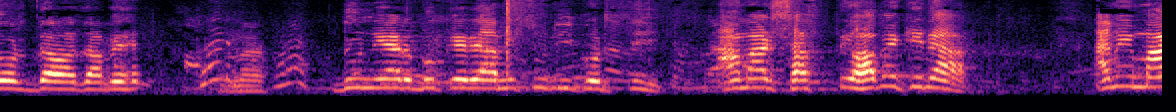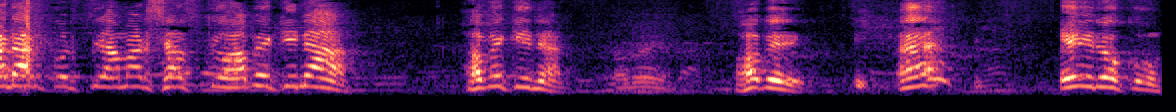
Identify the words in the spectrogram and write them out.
দোষ দেওয়া যাবে? দুনিয়ার বুকের আমি চুরি করছি। আমার শাস্তি হবে কিনা? আমি মার্ডার করছি আমার শাস্তি হবে কিনা? হবে কিনা হবে। হ্যাঁ? এই রকম।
